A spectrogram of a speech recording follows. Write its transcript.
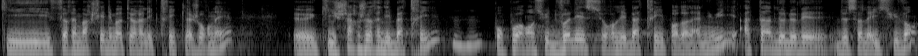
qui ferait marcher des moteurs électriques la journée, euh, qui chargerait des batteries pour pouvoir ensuite voler sur les batteries pendant la nuit, atteindre le lever de soleil suivant,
